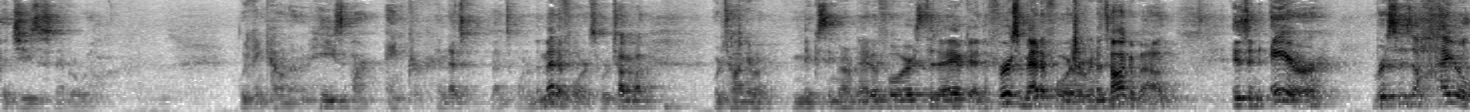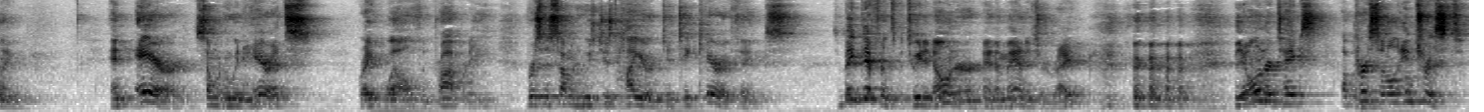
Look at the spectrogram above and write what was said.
but Jesus never will. We can count on him. He's our anchor, and that's that's one of the metaphors we're talking about. We're talking about mixing our metaphors today. Okay, the first metaphor that we're going to talk about is an heir versus a hireling. An heir, someone who inherits great wealth and property, versus someone who's just hired to take care of things. It's a big difference between an owner and a manager, right? the owner takes a personal interest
